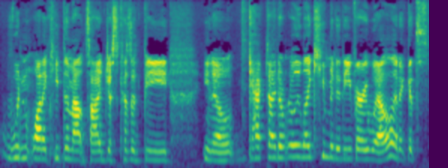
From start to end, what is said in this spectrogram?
wouldn't want to keep them outside just because it'd be you know, cacti don't really like humidity very well, and it gets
